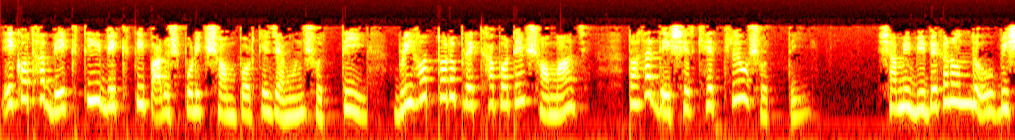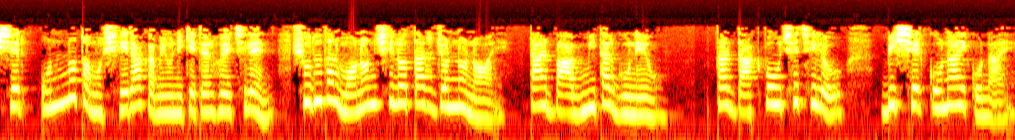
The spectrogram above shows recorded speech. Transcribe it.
এ কথা ব্যক্তি ব্যক্তি পারস্পরিক সম্পর্কে যেমন সত্যি, বৃহত্তর প্রেক্ষাপটে সমাজ তথা দেশের ক্ষেত্রেও সত্যি। স্বামী বিবেকানন্দ বিশ্বের অন্যতম সেরা কমিউনিকেটর হয়েছিলেন। শুধু তার মননশীলতার জন্য নয়, তার বাগ্মিতার গুণেও। তার ডাক পৌঁছেছিল বিশ্বের কোনায় কোনায়।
